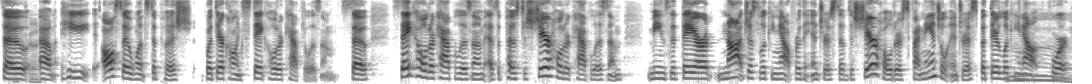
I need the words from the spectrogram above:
So okay. um, he also wants to push what they're calling stakeholder capitalism. So stakeholder capitalism, as opposed to shareholder capitalism, means that they are not just looking out for the interest of the shareholders' financial interests, but they're looking mm. out for mm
